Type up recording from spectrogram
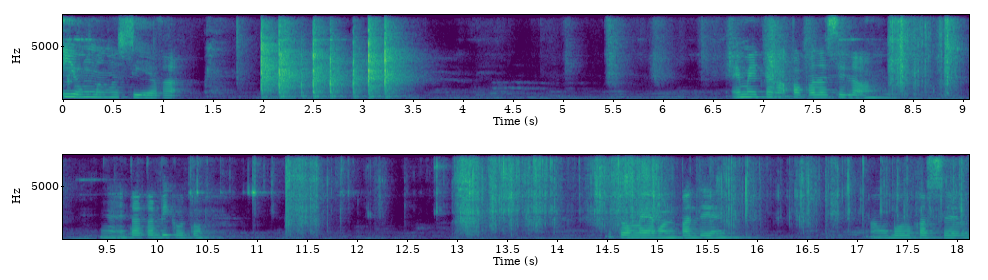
Yung mga sira. Eh, may taka pa pala sila, oh. Ayan, itatabi ko to. Ito meron pa din. Ang Volcacel.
